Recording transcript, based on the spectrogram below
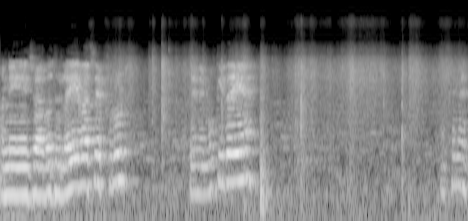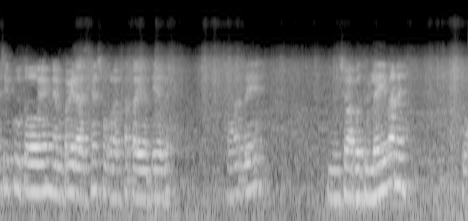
અને જો આ બધું લઈ આવ્યા છે ફ્રૂટ તેને મૂકી દઈએ. છે ને ચીકુ તો એમને એમ પડ્યા છે, છોકરા ખાતા નથી હવે. જવા દઈએ જો આ બધું લઈ આવ્યા ને તો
